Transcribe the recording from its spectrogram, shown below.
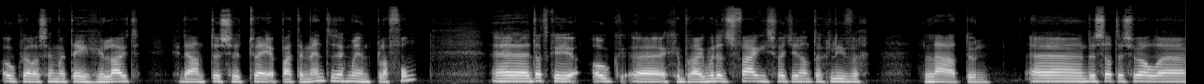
ook wel eens zeg maar, tegen geluid gedaan tussen twee appartementen, zeg maar in het plafond. Dat kun je ook gebruiken, maar dat is vaak iets wat je dan toch liever laat doen. Uh, dus dat is wel uh,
